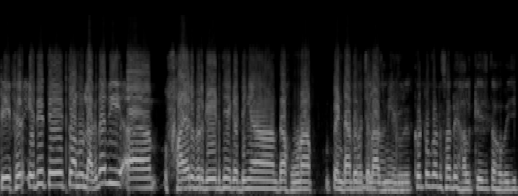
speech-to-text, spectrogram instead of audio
ਤੇ ਫਿਰ ਇਹਦੇ ਤੇ ਤੁਹਾਨੂੰ ਲੱਗਦਾ ਵੀ ਫਾਇਰ ਬ੍ਰਿਗੇਡ ਦੀਆਂ ਗੱਡੀਆਂ ਦਾ ਹੋਣਾ ਪਿੰਡਾਂ ਦੇ ਵਿੱਚ ਹਾਂਜੀ, ਲਾਜ਼ਮੀ ਹੈ ਜੀ? ਜ਼ਰੂਰ। ਘੱਟੋ ਘੱਟ ਸਾਡੇ ਹਲਕੇ 'ਚ ਤਾਂ ਹੋਵੇ ਜੀ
